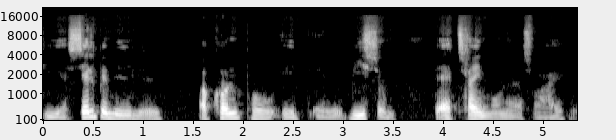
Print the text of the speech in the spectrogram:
de er selvbemidlede og kun på et øh, visum, der er tre måneders varighed.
